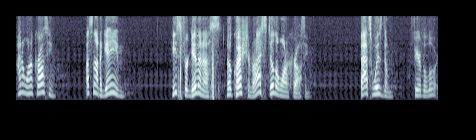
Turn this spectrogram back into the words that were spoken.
I don't want to cross him. That's not a game. He's forgiven us, no question, but I still don't want to cross him. That's wisdom, fear of the Lord.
